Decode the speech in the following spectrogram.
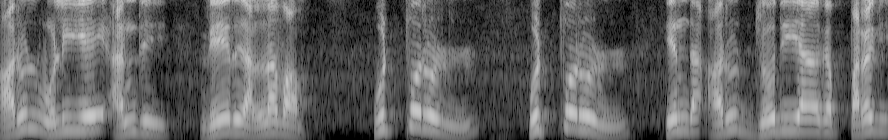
அருள் ஒளியே அன்றி வேறு அல்லவாம். உட்பொருள் உட்பொருள் இந்த அருட்ஜோதியாக பரவி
